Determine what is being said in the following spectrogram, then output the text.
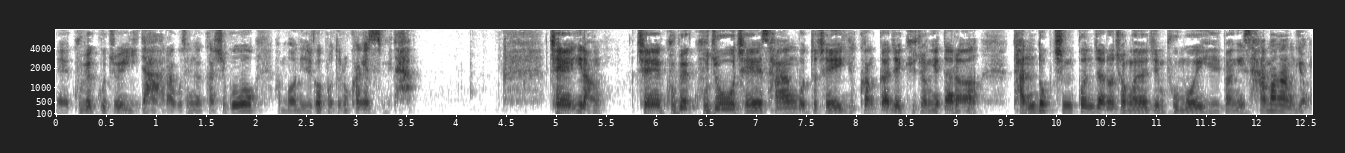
909조의 이다라고 생각하시고 한번 읽어보도록 하겠습니다. 제1항 제909조 제4항부터 제6항까지의 규정에 따라 단독 친권자로 정하여진 부모의 일방이 사망한 경우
